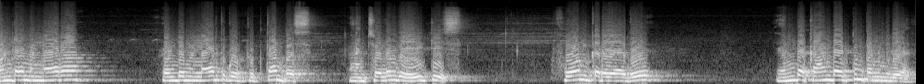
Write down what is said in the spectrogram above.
ஒன்றரை மணி நேரம் ரெண்டு மணி நேரத்துக்கு ஒரு ட்ரிப் தான் பஸ். நான் சொல்கிறது எயிட்டிஸ் ஃபோன் கிடையாது. எந்த கான்டாக்டும் பண்ண முடியாது.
